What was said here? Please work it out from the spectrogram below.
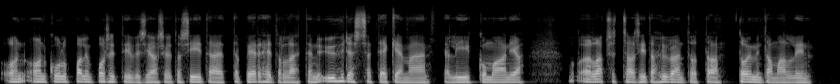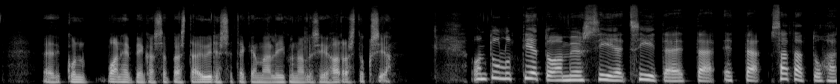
on, on kuullut paljon positiivisia asioita siitä, että perheet on lähtenyt yhdessä tekemään ja liikkumaan ja lapset saa siitä hyvän tota, toimintamallin, kun vanhempien kanssa päästään yhdessä tekemään liikunnallisia harrastuksia. On tullut tietoa myös siitä, että, että 100 000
